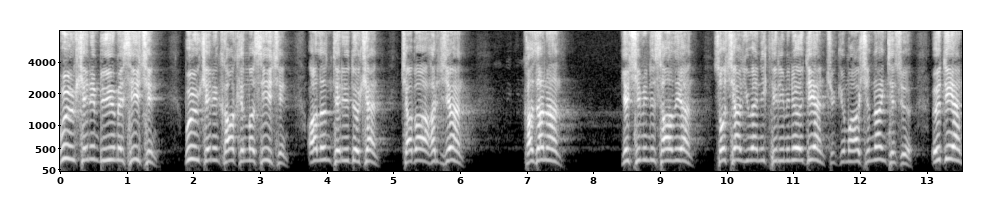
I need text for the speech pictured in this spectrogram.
Bu ülkenin büyümesi için, bu ülkenin kalkınması için alın teri döken, çaba harcayan, kazanan, geçimini sağlayan, sosyal güvenlik primini ödeyen, çünkü maaşından kesiyor, ödeyen,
